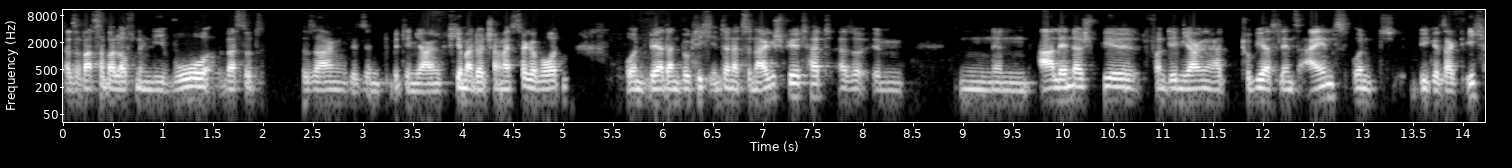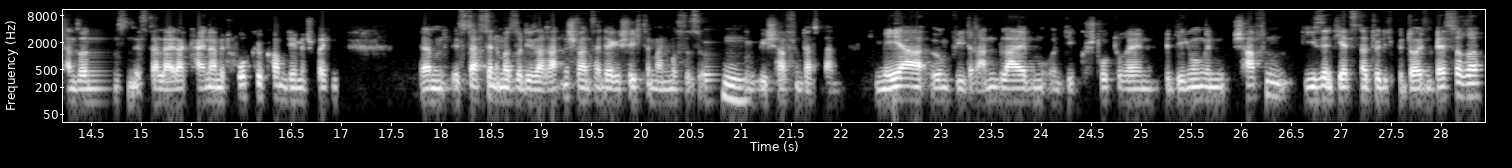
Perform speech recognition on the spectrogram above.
also Wasserball auf einem Niveau, was sozusagen, wir sind mit dem Jahrgang viermal deutscher Meister geworden. Und wer dann wirklich international gespielt hat, also im ein A-Länderspiel von dem Jahrgang hat Tobias Lenz eins und wie gesagt ich. Ansonsten ist da leider keiner mit hochgekommen. Dementsprechend ähm, ist das dann immer so dieser Rattenschwanz an der Geschichte. Man muss es hm. irgendwie schaffen, dass dann mehr irgendwie dranbleiben und die strukturellen Bedingungen schaffen. Die sind jetzt natürlich bedeutend bessere.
